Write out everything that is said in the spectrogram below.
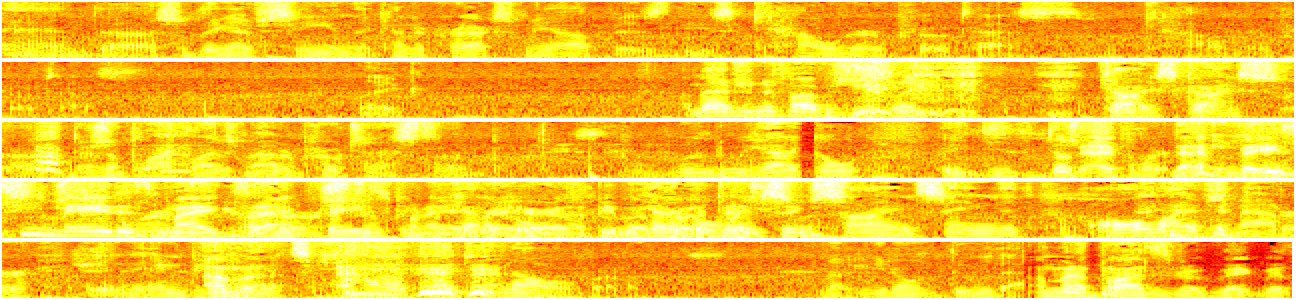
And uh, something I've seen that kind of cracks me up is these counter protests. Counter protests, like. Imagine if I was just like, guys, guys, uh, there's a Black Lives Matter protest. Uh, we, we gotta go. Those That- people are that idiots. face he Those made is my exact are face when I go- hear about people we gotta go raise protesting. some signs saying that all lives matter and, and, I'm and a- it's counter protest. No, bro. No, you don't do that. I'm gonna pause this real quick. But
